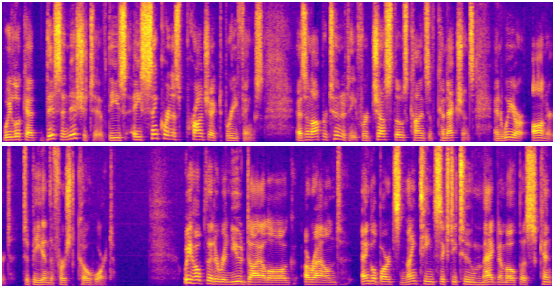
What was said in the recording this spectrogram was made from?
We look at this initiative, these asynchronous project briefings, as an opportunity for just those kinds of connections, and we are honored to be in the first cohort. We hope that a renewed dialogue around Engelbart's 1962 magnum opus can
